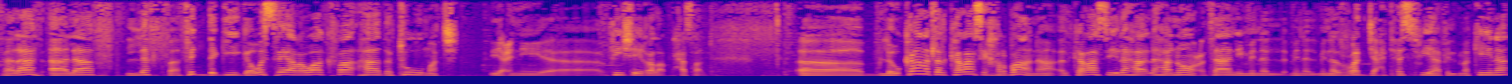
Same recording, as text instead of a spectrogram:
ثلاث آلاف لفة في الدقيقة والسيارة واقفة هذا too much يعني آه في شيء غلط حصل. آه لو كانت الكراسي خربانة الكراسي لها لها نوع ثاني من ال من ال من الرجه حتحس فيها في الماكينة.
